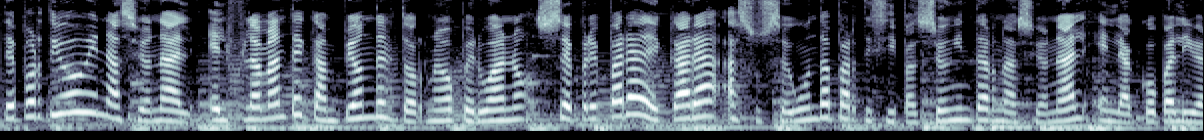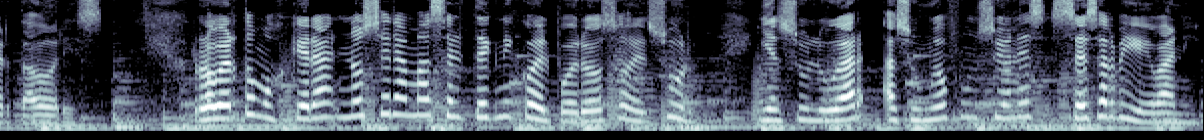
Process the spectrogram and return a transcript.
Deportivo Binacional, el flamante campeón del torneo peruano, se prepara de cara a su segunda participación internacional en la Copa Libertadores. Roberto Mosquera no será más el técnico del Poderoso del Sur y en su lugar asumió funciones César Vigevani,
